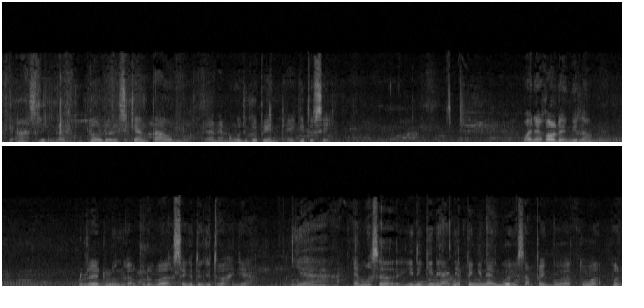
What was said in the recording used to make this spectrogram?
Tapi asli nggak berubah dari sekian tahun loh. Dan emang gue juga pengen kayak gitu sih. Banyak kalau ada yang bilang lu dari dulu nggak berubah segitu-gitu aja. Ya emang segini-gini aja pengennya gue sampai gue tua pun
